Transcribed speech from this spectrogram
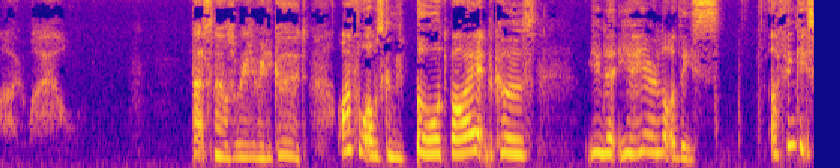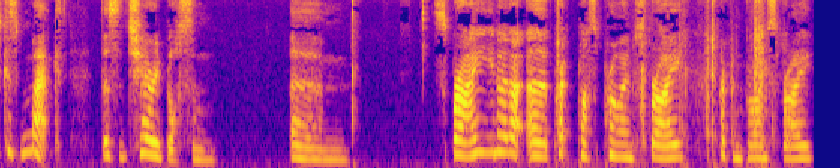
Oh wow. That smells really, really good. I thought I was going to be bored by it because, you know, you hear a lot of these. I think it's because Mac does the cherry blossom um, spray, you know that uh, Prep Plus Prime spray, Prep and Prime spray,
